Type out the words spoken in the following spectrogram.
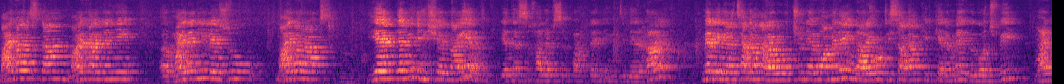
մայր Հայաստան, մայր հայրենիք, մայրենի լեզու, մայր արաքս, և դերին է հիշել նաև, եթե սխալ եմ սրպարտել ինձի դեր հայ, մեր եղեղեցական արարողություններու ամենեն կարևոր դիսական քիրքերը մեկ գոչվի մայր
